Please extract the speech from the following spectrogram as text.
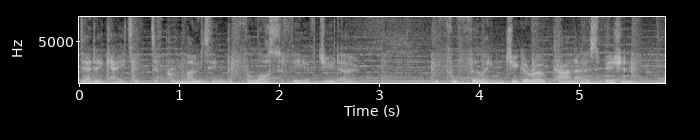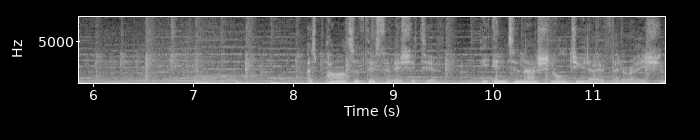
dedicated to promoting the philosophy of Judo and fulfilling Jigoro Kano's vision. As part of this initiative, the International Judo Federation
